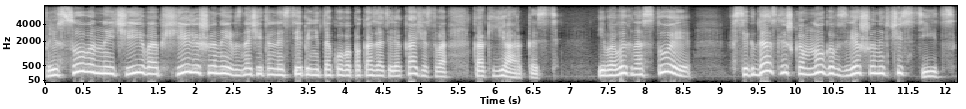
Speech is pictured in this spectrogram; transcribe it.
Прессованные чаи вообще лишены в значительной степени такого показателя качества, как яркость, ибо в их настое всегда слишком много взвешенных частиц,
